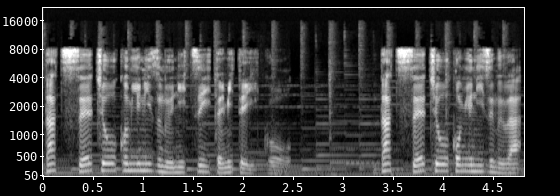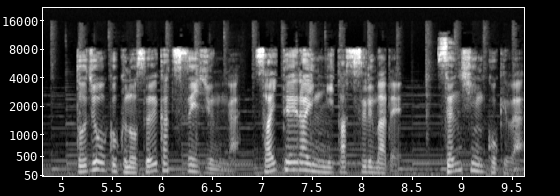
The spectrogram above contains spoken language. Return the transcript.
脱成長コミュニズムについて見ていこう。脱成長コミュニズムは途上国の生活水準が最低ラインに達するまで先進国は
